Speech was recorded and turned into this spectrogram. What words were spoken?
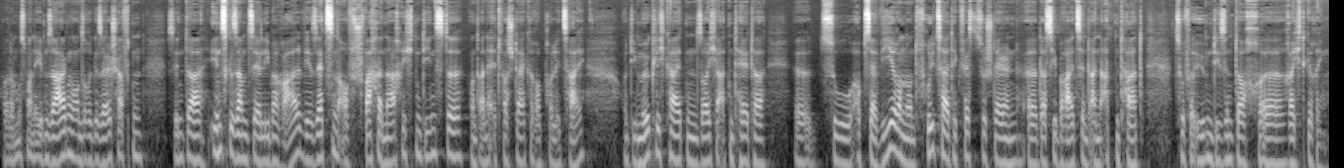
Aber da muss man eben sagen, unsere Gesellschaften sind da insgesamt sehr liberal. Wir setzen auf schwache Nachrichtendienste und eine etwas stärkere Polizei. Und die Möglichkeiten, solche Attentäter äh, zu observieren und frühzeitig festzustellen, äh, dass sie bereit sind, einen Attentat zu verüben, die sind doch äh, recht gering.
